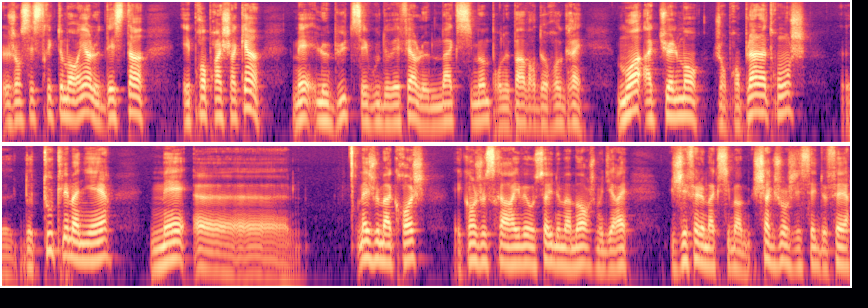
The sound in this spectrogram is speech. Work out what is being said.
j'en sais strictement rien. Le destin est propre à chacun. Mais le but, c'est que vous devez faire le maximum pour ne pas avoir de regrets. Moi, actuellement, j'en prends plein la tronche, euh, de toutes les manières, mais, euh, mais je m'accroche. Et quand je serai arrivé au seuil de ma mort, je me dirai, j'ai fait le maximum. Chaque jour, j'essaye de faire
